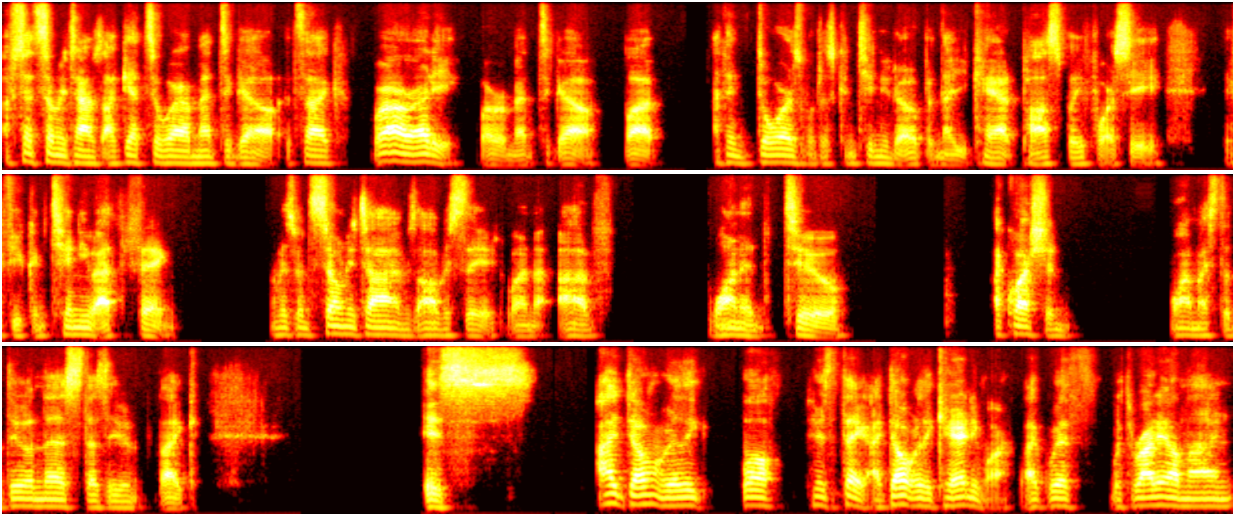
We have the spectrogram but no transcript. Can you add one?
I've said so many times I get to where I'm meant to go. It's like we're already where we're meant to go, but I think doors will just continue to open that you can't possibly foresee if you continue at the thing. And there's been so many times, obviously, when I've wanted to, I question, why am I still doing this? Does even like, is I don't really, well, here's the thing, I don't really care anymore. Like with with writing online,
